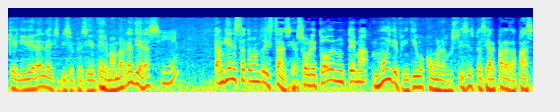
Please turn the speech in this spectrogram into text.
que lidera el ex vicepresidente Germán Vargas Lleras, también está tomando distancia, sobre todo en un tema muy definitivo como la Justicia Especial para la Paz.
